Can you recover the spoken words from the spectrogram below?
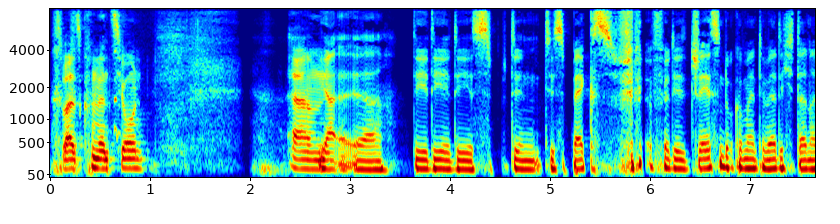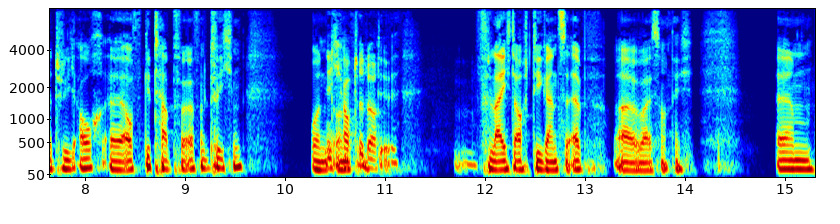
Das war als Konvention. ähm, Ja, äh, die, die, die, S- den, die Specs für, für die JSON-Dokumente werde ich dann natürlich auch äh, auf GitHub veröffentlichen. Und, Ich und, hoffe doch. äh, Vielleicht auch die ganze App, äh, weiß noch nicht. Ähm,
